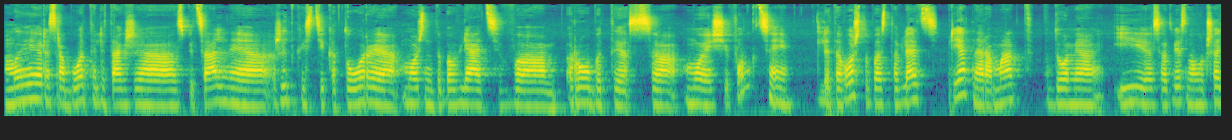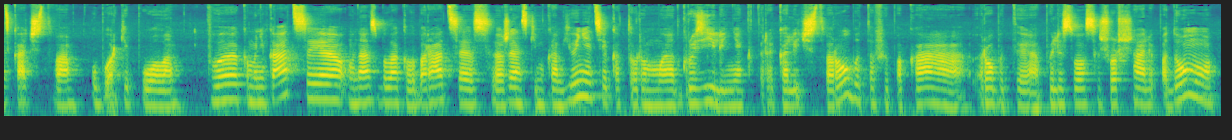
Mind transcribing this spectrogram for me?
мы разработали также специальные жидкости, которые можно добавлять в роботы с моющей функцией для того, чтобы оставлять приятный аромат в доме и, соответственно, улучшать качество уборки пола. В коммуникации у нас была коллаборация с женским комьюнити, которым мы отгрузили некоторое количество роботов, и пока роботы-пылесосы шуршали по дому,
